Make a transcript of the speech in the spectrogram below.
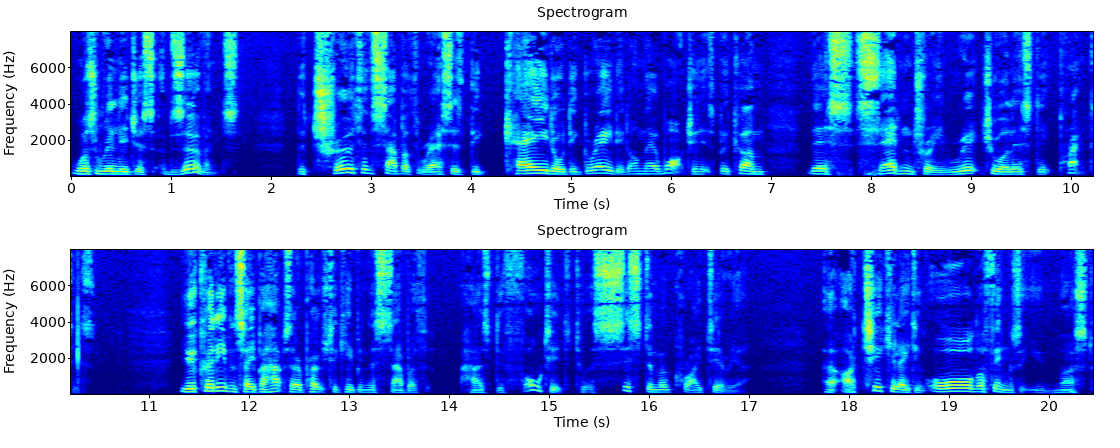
was religious observance. The truth of Sabbath rest has decayed or degraded on their watch, and it's become this sedentary, ritualistic practice. You could even say perhaps their approach to keeping the Sabbath has defaulted to a system of criteria, uh, articulating all the things that you must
